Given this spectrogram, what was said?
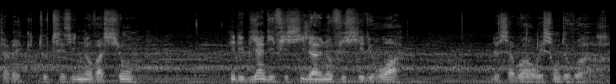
qu'avec toutes ces innovations, il est bien difficile à un officier du roi de savoir où est son devoir.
